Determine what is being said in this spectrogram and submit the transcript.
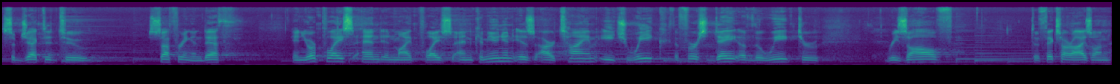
subjected to suffering and death in your place and in my place. And communion is our time each week, the first day of the week, to resolve to fix our eyes on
